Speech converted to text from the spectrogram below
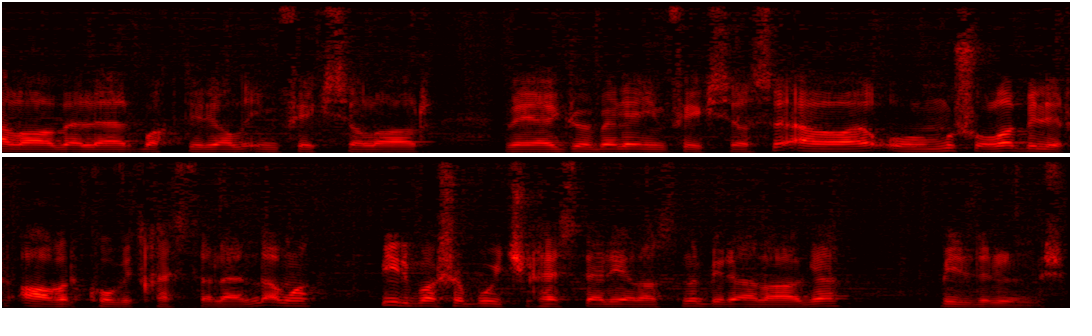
əlavələr, bakterial infeksiyalar, və ya göbələk infeksiyası əlavə olmuş ola bilər ağır COVID xəstələrində, amma birbaşa bu iki xəstəlik arasında bir əlaqə bildirilmir.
